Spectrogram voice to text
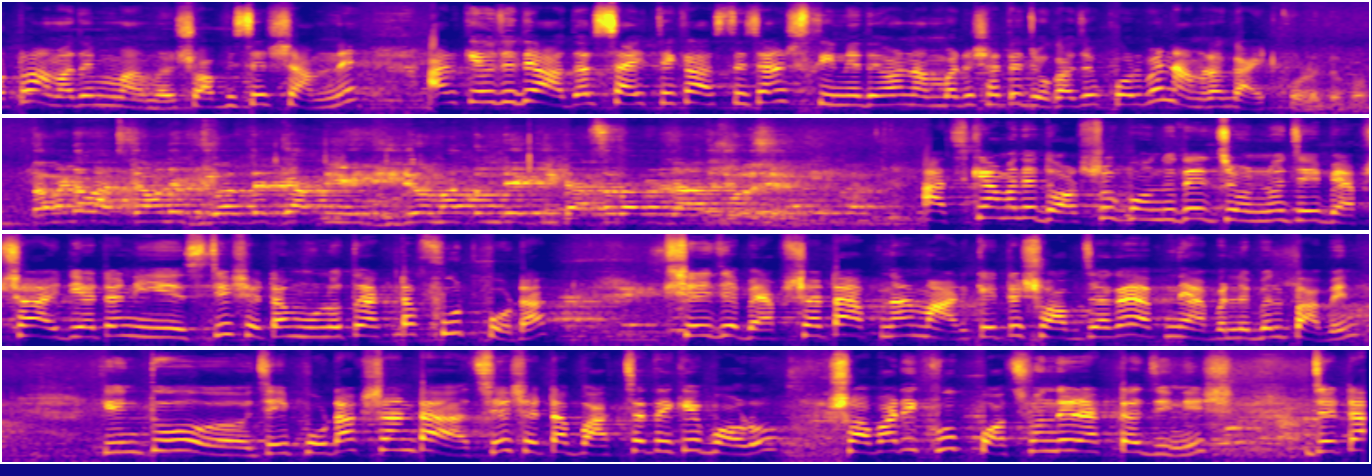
অটো আমাদের অফিসের সামনে। আর কেউ যদি আদার সাইড থেকে আসতে চান স্ক্রিনে দেওয়া নাম্বারের সাথে যোগাযোগ করবেন আমরা গাইড করে দেবো। আজকে আমাদের দর্শক বন্ধুদের জন্য যে ব্যবসা আইডিয়াটা নিয়ে এসেছি সেটা মূলত একটা ফুড প্রোডাক্ট সেই যে ব্যবসাটা আপনার মার্কেটে সব জায়গায় আপনি অ্যাভেলেবেল পাবেন। কিন্তু যে প্রোডাকশানটা আছে সেটা বাচ্চা থেকে বড়, সবারই খুব পছন্দের একটা জিনিস। যেটা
